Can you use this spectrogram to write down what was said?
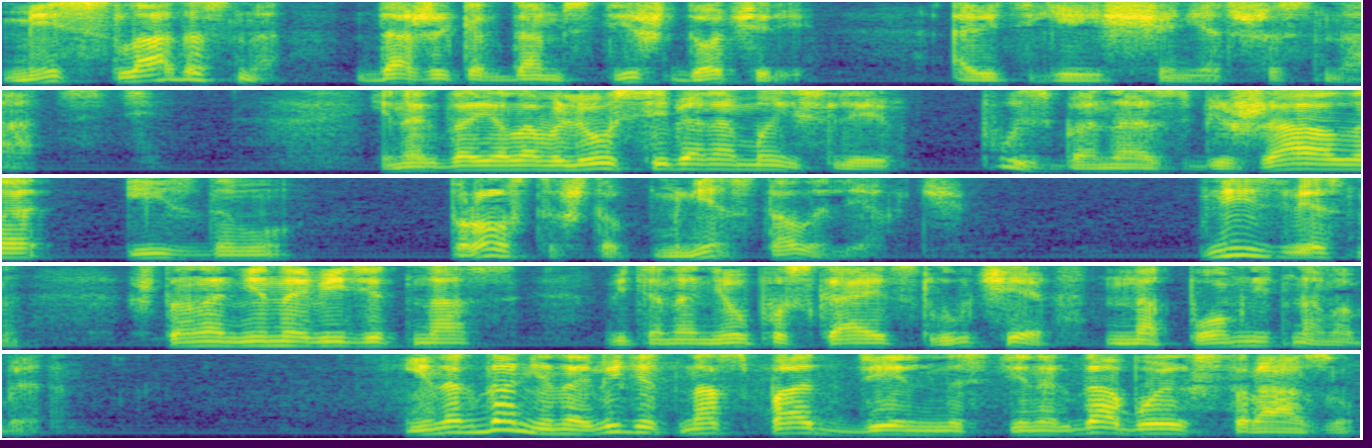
Месть сладостна, даже когда мстишь дочери, а ведь ей еще нет шестнадцати. Иногда я ловлю себя на мысли, пусть бы она сбежала из дому, просто чтоб мне стало легче. Мне известно, что она ненавидит нас, ведь она не упускает случая напомнить нам об этом. Иногда ненавидит нас по отдельности, иногда обоих сразу.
